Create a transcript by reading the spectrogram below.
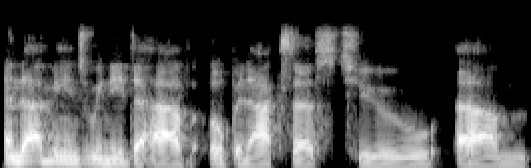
and that means we need to have open access to um,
